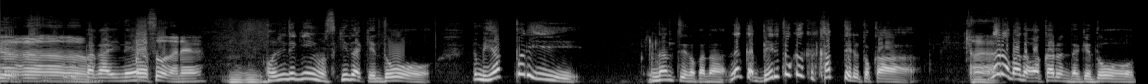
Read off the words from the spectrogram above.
おお互いね、まあそうだね。うんうん。個人的にも好きだけど、でもやっぱり、なんていうのかな、なんかベルトがかかってるとか、ならまだわかるんだけど、っ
